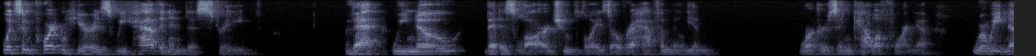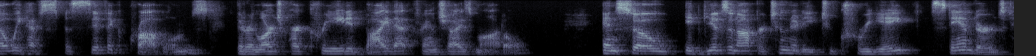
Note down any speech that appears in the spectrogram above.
what's important here is we have an industry that we know that is large, employs over half a million workers in California, where we know we have specific problems that are in large part created by that franchise model. And so it gives an opportunity to create standards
